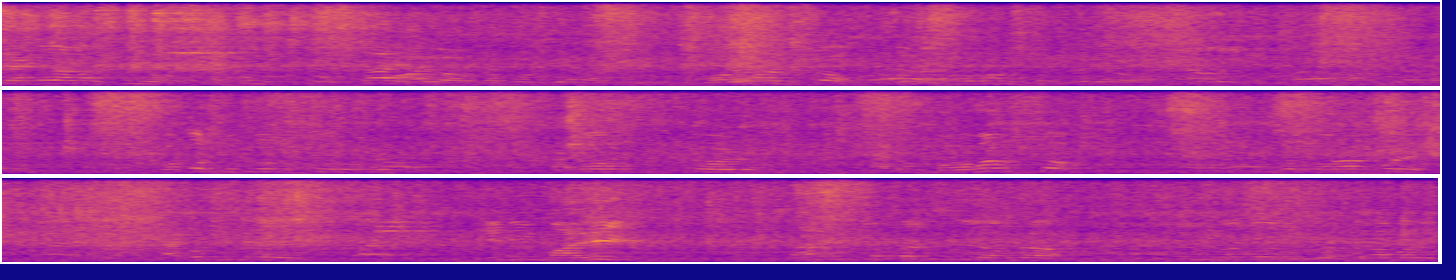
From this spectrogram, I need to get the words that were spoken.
দেখলে আমার কি তাই পরমাংশ পরমাংশ কত সুন্দর হইল এখন পরমাংশ সুন্দর করার পরে এখন যে যিনি মালিক তার যদি আমরা সুন্দরভাবে করতে পারি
